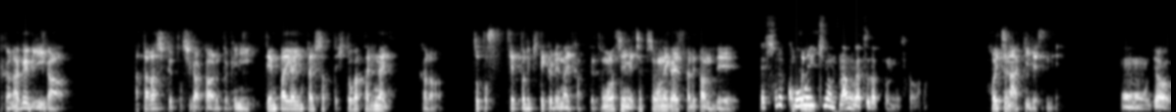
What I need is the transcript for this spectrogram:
かラグビーが新しく年が変わるときに、先輩が引退しちゃって人が足りないから、ちょっと助っ人で来てくれないかって友達にめちゃくちゃお願いされたんで、え、それ高1の何月だったんですか？こいつの秋ですね。うん、じゃあ、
